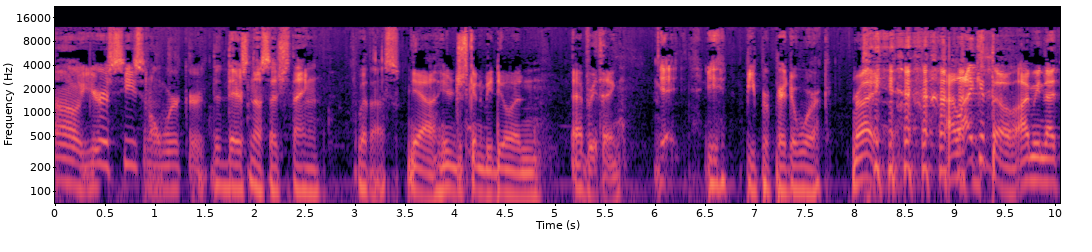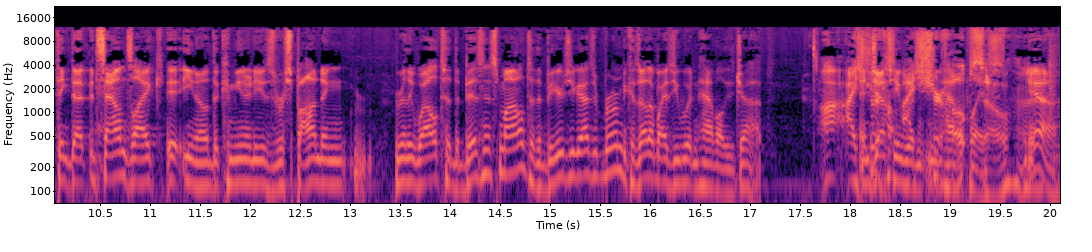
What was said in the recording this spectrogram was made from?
oh, you're a seasonal worker. There's no such thing with us. Yeah, you're just going to be doing everything. Yeah, be prepared to work. Right. I like it though. I mean, I think that it sounds like uh, you know the community is responding really well to the business model, to the beers you guys are brewing, because otherwise you wouldn't have all these jobs. I, I and sure, Jesse wouldn't sure have hope a place. so. Uh, yeah.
